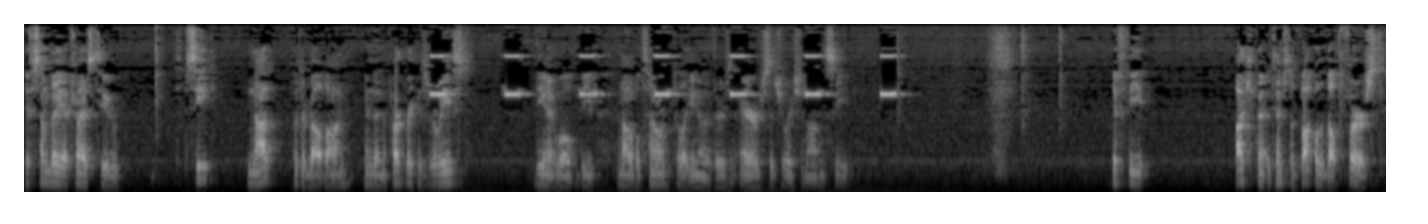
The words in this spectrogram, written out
If somebody uh, tries to seat, not put their belt on, and then the park brake is released, the unit will beep an audible tone to let you know that there is an error situation on the seat. If the occupant attempts to buckle the belt first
